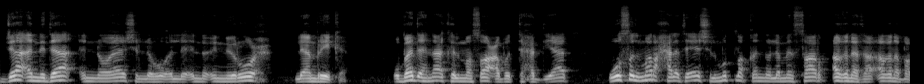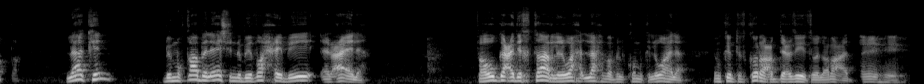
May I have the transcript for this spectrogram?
جاء النداء إنه إيش اللي هو اللي إنه إنه يروح لأمريكا. وبدأ هناك المصاعب والتحديات. وصل مرحلة إيش المطلق إنه لما صار أغنى أغنى بطة. لكن بمقابل إيش إنه بيضحي بالعائلة. فهو قاعد يختار للواحد لحظة في ال comic الوهله يمكن تذكرها عبد العزيز ولا رعد. إيه إيه.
